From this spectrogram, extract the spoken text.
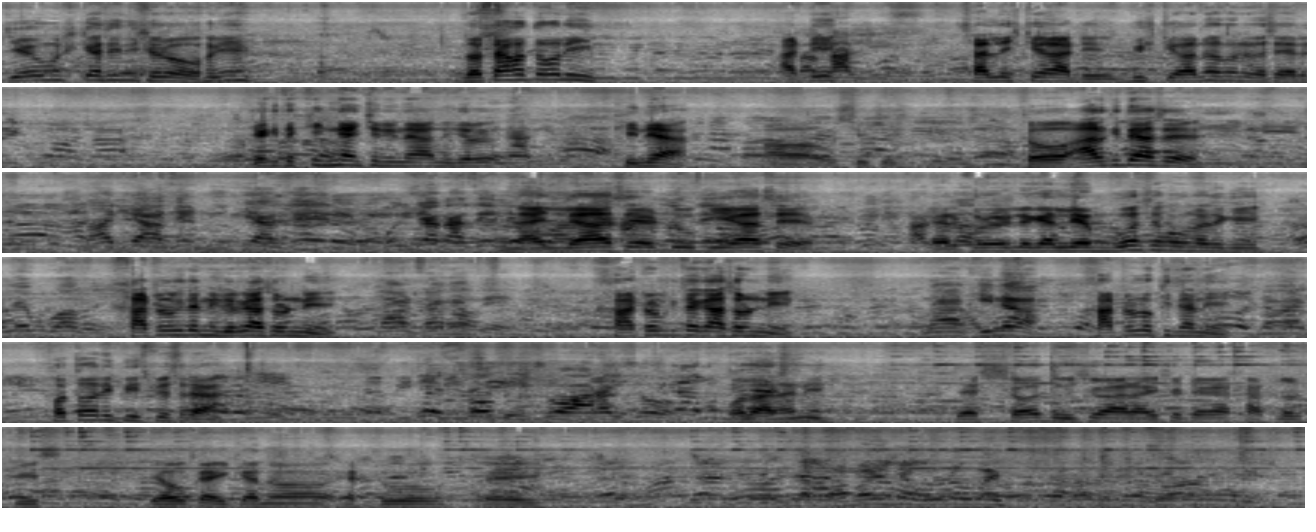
যে মুশকি আছে নিছিল হ্যাঁ লতা কত করি? আটি? চাল্লিশ টাকা আটি, বিশ টাকা নয় কোনো গাছের কিনা কিনে আনছো না নিজের? কিনা? ও তো আর কিটা আছে? নাইলা আছে ডুগিয়া আছে। এরপরে লেম্বু আছে কমলা দেখি। খাটল কিটা নিজের গাছর নি? খাটল কিটা গাছর নি? না কিনা। খাটলও কিনা নি? কত করে পিস পিসরা বলা না নি? দেড়শো দুইশো আড়াইশো টাকা খাটলোর পিস দেও কেন একটু এই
